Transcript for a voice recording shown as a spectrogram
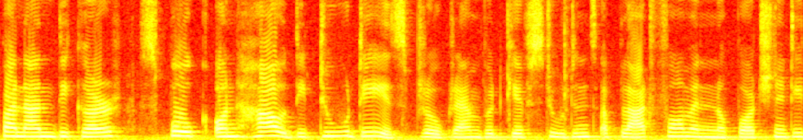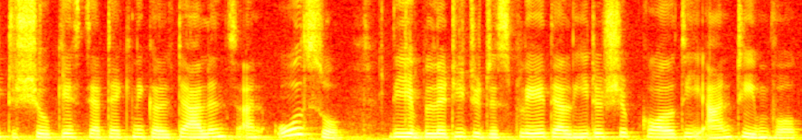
Panandikar spoke on how the two days program would give students a platform and an opportunity to showcase their technical talents and also the ability to display their leadership quality and teamwork.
